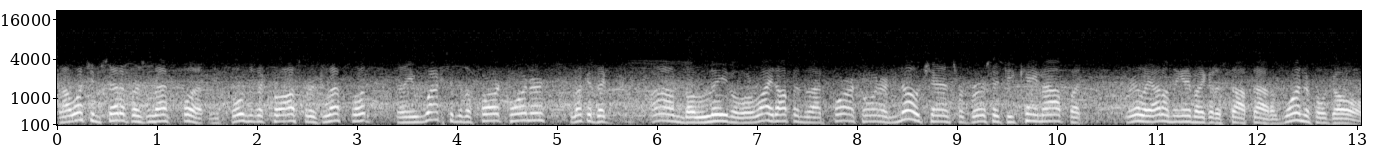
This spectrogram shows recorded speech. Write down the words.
Now watch him set up his left foot. He pulls it across for his left foot, and he whacks it to the far corner. Look at the unbelievable, right up into that far corner. No chance for Brcic. He came out, but really, I don't think anybody could have stopped that. A wonderful goal.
